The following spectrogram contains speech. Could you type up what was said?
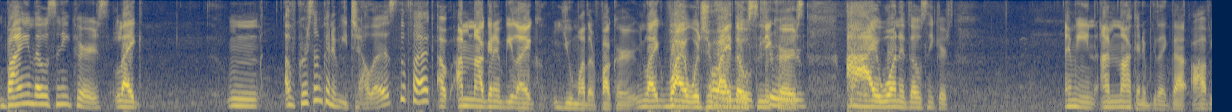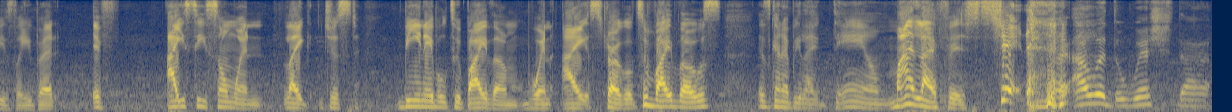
buying those sneakers, like, mm, of course I'm gonna be jealous. The fuck? I- I'm not gonna be like, you motherfucker. Like, why would you I buy those sneakers? I wanted those sneakers. I mean, I'm not gonna be like that, obviously, but if I see someone like just being able to buy them when I struggle to buy those, it's gonna be like, damn, my life is shit. Like, I would wish that.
